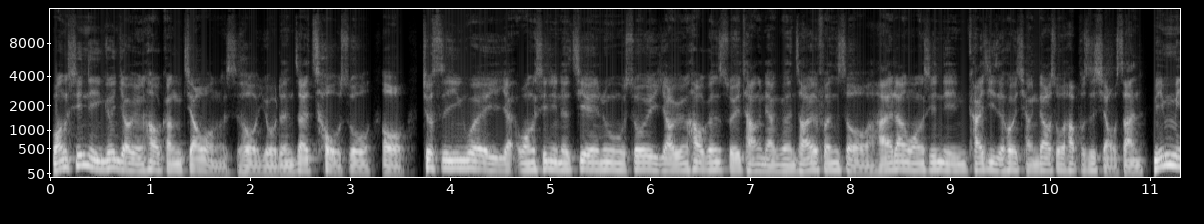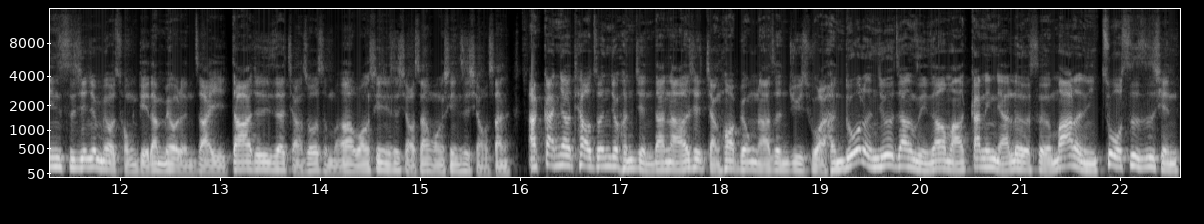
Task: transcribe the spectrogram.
王心凌跟姚元浩刚交往的时候，有人在臭说哦，就是因为姚王心凌的介入，所以姚元浩跟隋棠两个人才会分手，还让王心凌开记者会强调说他不是小三，明明时间就没有重叠，但没有人在意，大家就一直在讲说什么啊，王心凌是小三，王心凌是小三啊，干要跳针就很简单啦、啊，而且讲话不用拿证据出来，很多人就是这样子，你知道吗？干你俩乐色，妈的，你做事。之前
